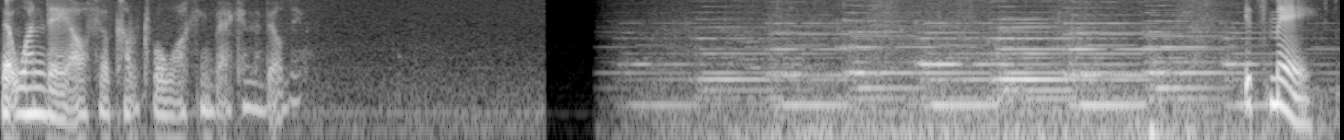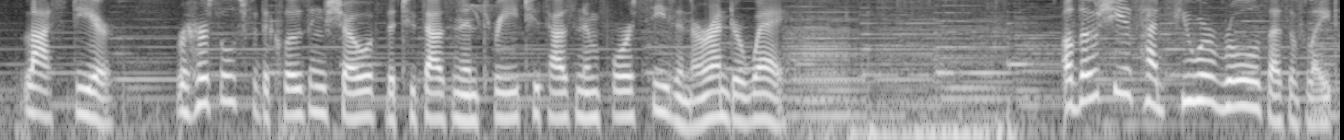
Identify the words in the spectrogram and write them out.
that one day I'll feel comfortable walking back in the building. It's May, last year. Rehearsals for the closing show of the 2003 2004 season are underway. Although she has had fewer roles as of late,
